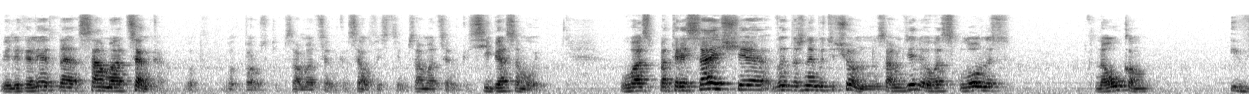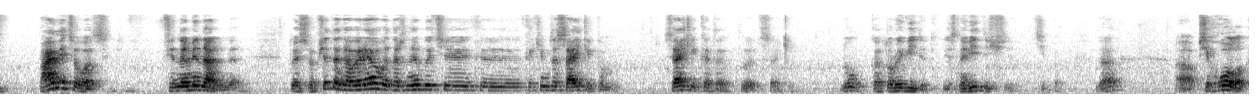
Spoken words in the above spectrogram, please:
великолепная самооценка. Вот, вот по-русски. Самооценка, self-esteem, самооценка. Себя самой. У вас потрясающая, вы должны быть ученым. На самом деле у вас склонность к наукам. И память у вас феноменальная. То есть, вообще-то говоря, вы должны быть э, каким-то сайкиком. Сайкик это кто это сайкик? Ну, который видит, ясновидящий, типа, да? А, психолог.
